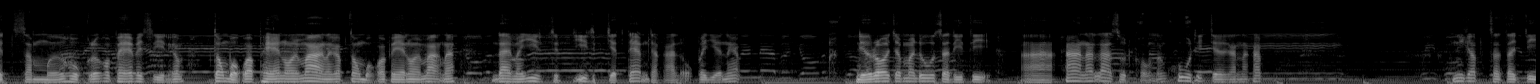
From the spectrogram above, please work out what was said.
7 เสมอ 6 แล้วก็แพ้ไป4นะครับต้องบอกว่าแพ้น้อยมากนะครับ ต้องบอกว่าแพ้น้อยมากนะได้มา 20 27 แต้มจากการออกไปเยือนนะครับเดี๋ยวเราจะมาดูสถิติ 5 นัดล่าสุดของทั้งคู่ที่เจอกันนะครับ นี่ครับสถิติ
